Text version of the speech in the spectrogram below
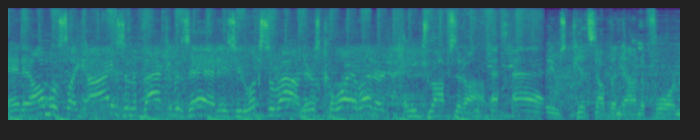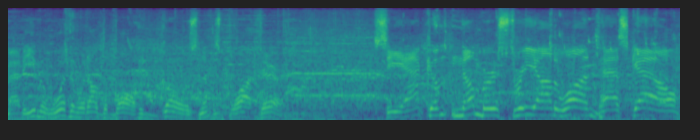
And it almost like eyes in the back of his head as he looks around. There's Kawhi Leonard, and he drops it off. Williams gets up and down the floor, Matt. Even with and without the ball, he goes. Nice block there. Siakam, numbers three on one. Pascal.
